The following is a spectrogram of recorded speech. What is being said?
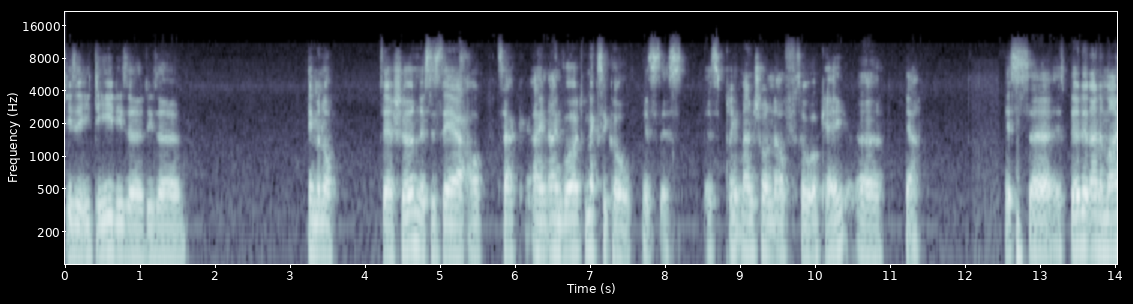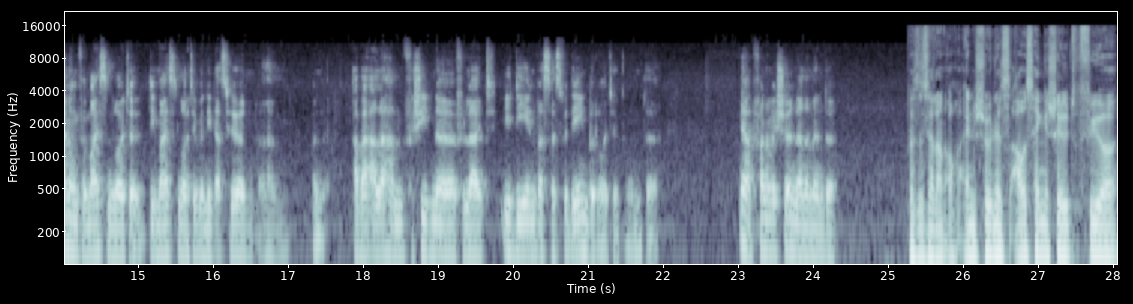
diese Idee, diese, diese immer noch sehr schön. Es ist sehr auch, zack, ein, ein Wort, Mexiko. Es, es, es bringt man schon auf so, okay, äh, ja. Es, äh, es bildet eine Meinung für meisten Leute, die meisten Leute, wenn die das hören. Ähm, und aber alle haben verschiedene vielleicht Ideen, was das für den bedeutet. Und äh, ja, fanden wir schön dann am Ende. Das ist ja dann auch ein schönes Aushängeschild für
